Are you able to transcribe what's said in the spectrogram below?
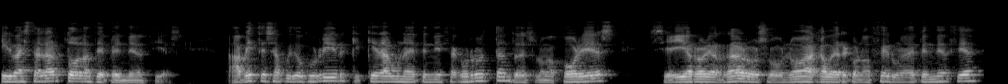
él va a instalar todas las dependencias. A veces ha podido ocurrir que queda alguna dependencia corrupta, entonces lo mejor es, si hay errores raros o no acaba de reconocer una dependencia,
